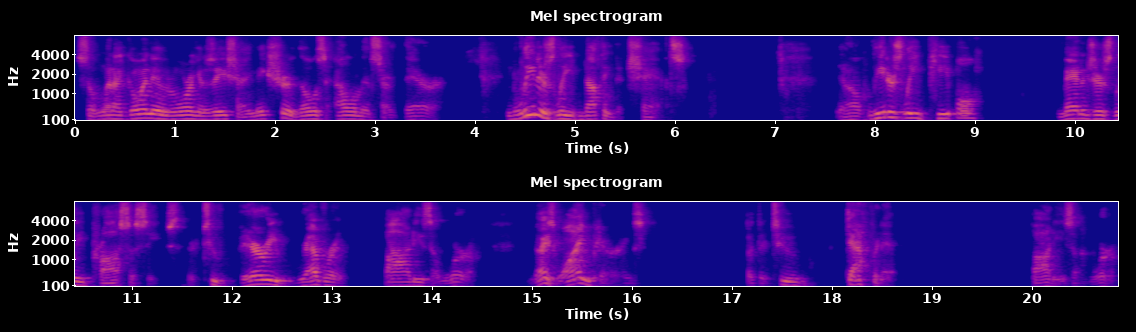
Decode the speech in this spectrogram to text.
So when I go into an organization, I make sure those elements are there. And leaders leave nothing to chance. You know, leaders lead people, managers lead processes. They're two very reverent bodies of work. Nice wine pairings, but they're two definite bodies of work.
